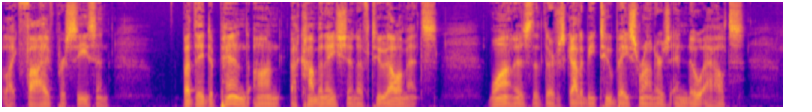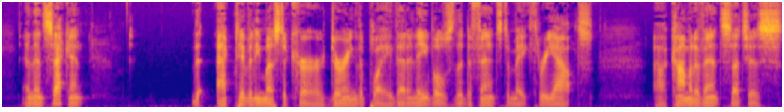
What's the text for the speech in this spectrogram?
like five per season. But they depend on a combination of two elements. One is that there's got to be two base runners and no outs. And then, second, the activity must occur during the play that enables the defense to make three outs. Uh, common events such as,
